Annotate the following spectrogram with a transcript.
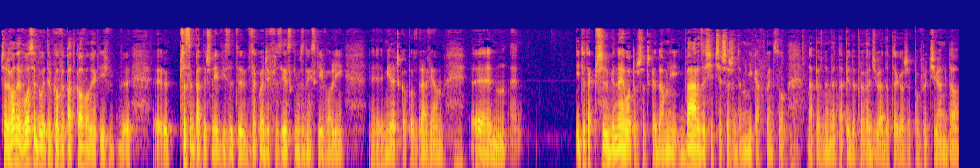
czerwone włosy były tylko wypadkową jakiejś y, y, przesympatycznej wizyty w zakładzie fryzjerskim w Zduńskiej Woli. Y, Mireczko, pozdrawiam. I to tak przylgnęło troszeczkę do mnie i bardzo się cieszę, że Dominika w końcu na pewnym etapie doprowadziła do tego, że powróciłem do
